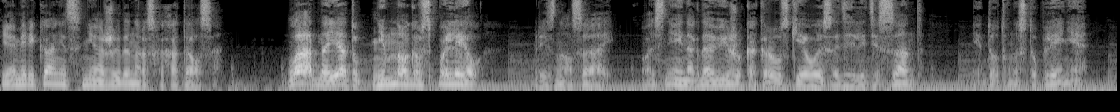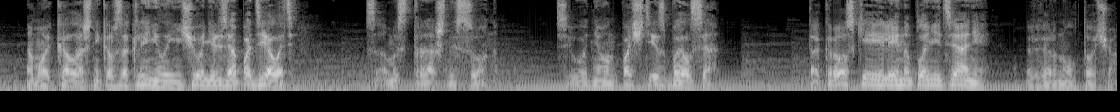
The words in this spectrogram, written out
и американец неожиданно расхохотался. «Ладно, я тут немного вспылил», — признался Ай. «Во сне иногда вижу, как русские высадили десант, идут в наступление, а мой Калашников заклинил, и ничего нельзя поделать. Самый страшный сон. Сегодня он почти сбылся». «Так русские или инопланетяне?» — вернул Точо.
